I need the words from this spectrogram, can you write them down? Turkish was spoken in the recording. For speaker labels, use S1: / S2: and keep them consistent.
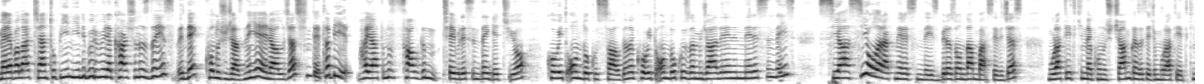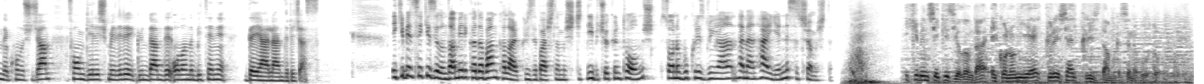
S1: Merhabalar Trend Topik'in yeni bölümüyle karşınızdayız. Ne konuşacağız, neyi ele alacağız? Şimdi tabii hayatımız salgın çevresinde geçiyor. Covid-19 salgını, Covid-19'la mücadelenin neresindeyiz? Siyasi olarak neresindeyiz? Biraz ondan bahsedeceğiz. Murat Yetkin'le konuşacağım. Gazeteci Murat Yetkin'le konuşacağım. Son gelişmeleri, gündemde olanı biteni değerlendireceğiz. 2008 yılında Amerika'da bankalar krizi başlamış, ciddi bir çöküntü olmuş. Sonra bu kriz dünyanın hemen her yerine sıçramıştı.
S2: 2008 yılında ekonomiye küresel kriz damgasını vurdu.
